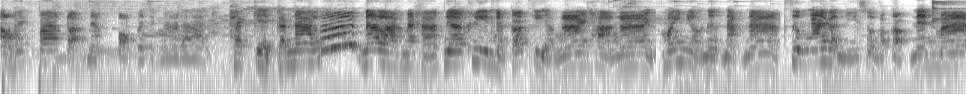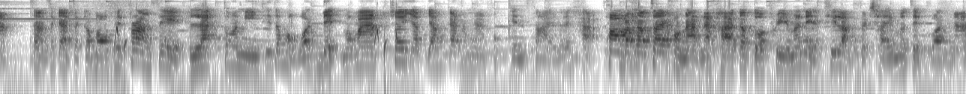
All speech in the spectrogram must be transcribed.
เอาให้ฝ้ากระเนี่ยออกไปจากหน้าได้ แพ็กเกจก็น่ารักน่ารักนะคะ เนื้อครีมเนี่ยก็เกลี่ยง่ายทาง่าย ไม่เหนียวเหนอะหนักหน้า ซึมง่ายแบบนี้ส่วนประกอบแน่นมาก สารสกัดจากกระบองเพชรฝรั่งเศส และตัวนี้ที่ต้องบอกว่าเด็ดมากๆ ช่วยยับยั้งการทำงานของเอนไซม์ด้วยค่ะ ความประทับใจของนัทนะคะ กับตัวพรีมาเนตที่หลังจากใช้มา 7 วันนะ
